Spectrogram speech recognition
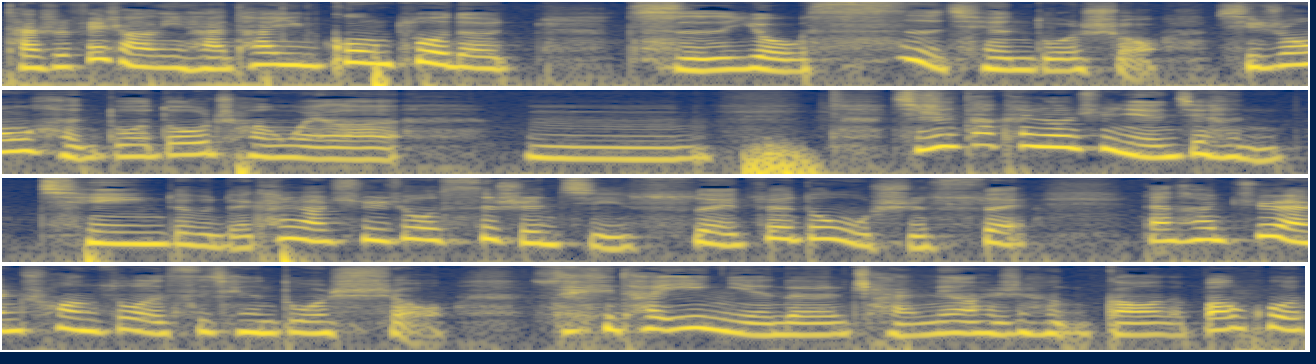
他是非常厉害，他一共做的词有四千多首，其中很多都成为了。嗯，其实他看上去年纪很轻，对不对？看上去就四十几岁，最多五十岁，但他居然创作了四千多首，所以他一年的产量还是很高的。包括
